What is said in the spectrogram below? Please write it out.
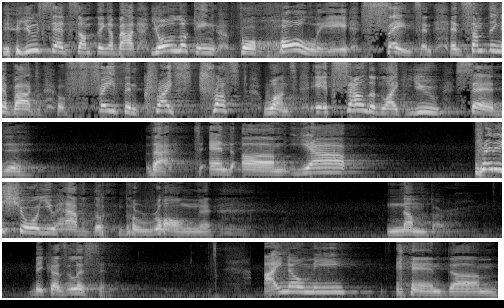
you said something about you're looking for holy saints and, and something about faith in Christ, trust ones. It sounded like you said that. And um, yeah, pretty sure you have the, the wrong number. Because listen, I know me, and um,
